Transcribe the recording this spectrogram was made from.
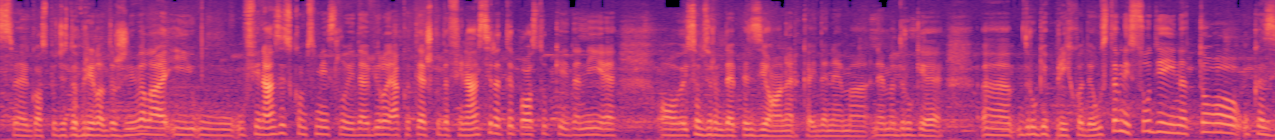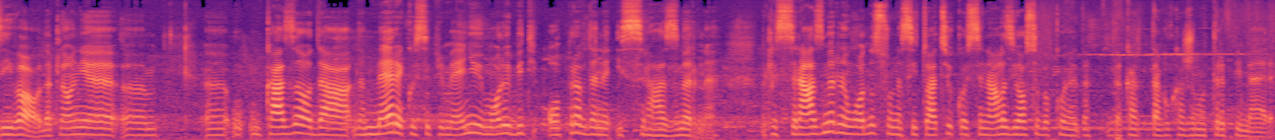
sve gospođa Dobrila doživjela i u, u finansijskom smislu i da je bilo jako teško da finansira te postupke i da nije, ovaj, s obzirom da je penzionerka i da nema, nema druge, uh, druge prihode. Ustavni sud je i na to ukazivao. Dakle, on je um, ukazao da, da mere koje se primenjuju moraju biti opravdane i srazmerne. Dakle, srazmerne u odnosu na situaciju u kojoj se nalazi osoba koja, da, da tako kažemo, trpi mere.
